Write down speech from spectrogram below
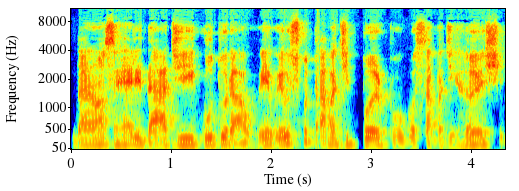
da nossa realidade cultural. Eu, eu escutava de Purple, gostava de Rush,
